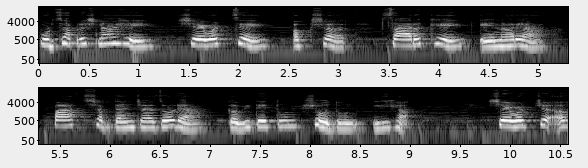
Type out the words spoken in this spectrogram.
पुढचा प्रश्न आहे शेवटचे अक्षर सारखे येणाऱ्या पाच शब्दांच्या जोड्या कवितेतून शोधून लिहा. शेवटचे अ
